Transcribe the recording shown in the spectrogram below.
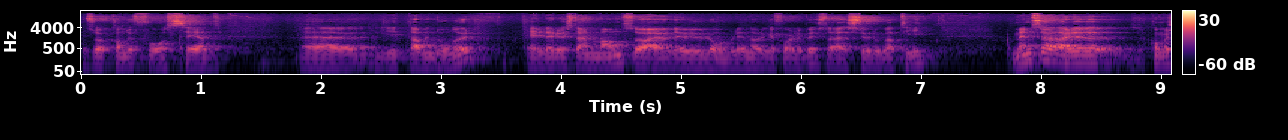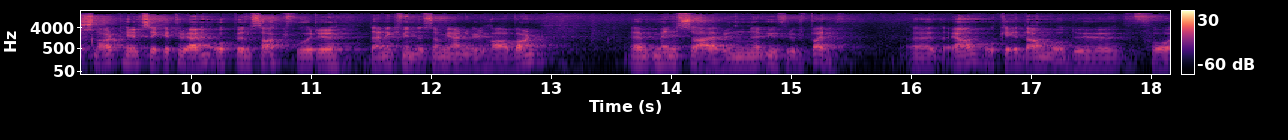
og så kan du få sæd gitt av en donor. Eller hvis det er en mann, så er jo det ulovlig i Norge foreløpig. Så er det surrogati. Men så er det, kommer snart, helt sikkert tror jeg, opp en sak hvor det er en kvinne som gjerne vil ha barn, eh, men så er hun ufruktbar. Eh, ja, ok, da må du få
